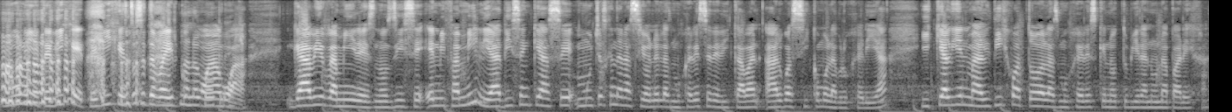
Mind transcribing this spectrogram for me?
Moni, te dije, te dije, esto se te va a ir como agua. Gaby Ramírez nos dice, en mi familia dicen que hace muchas generaciones las mujeres se dedicaban a algo así como la brujería y que alguien maldijo a todas las mujeres que no tuvieran una pareja.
